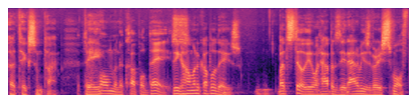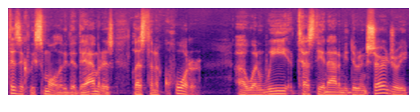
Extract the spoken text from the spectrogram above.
That takes some time. They Home in a couple days. they home in a couple of days. But still, you know what happens? The anatomy is very small, physically small. I mean, the diameter is less than a quarter. Uh, when we test the anatomy during surgery,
